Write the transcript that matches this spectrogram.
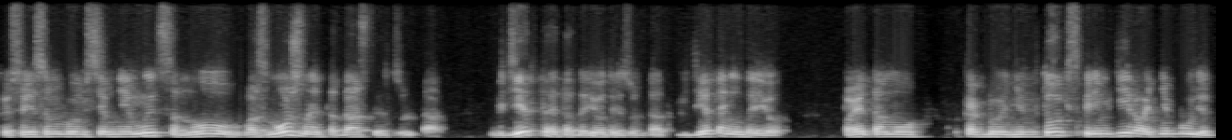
То есть если мы будем всем не мыться, ну, возможно, это даст результат. Где-то это дает результат, где-то не дает. Поэтому как бы никто экспериментировать не будет.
